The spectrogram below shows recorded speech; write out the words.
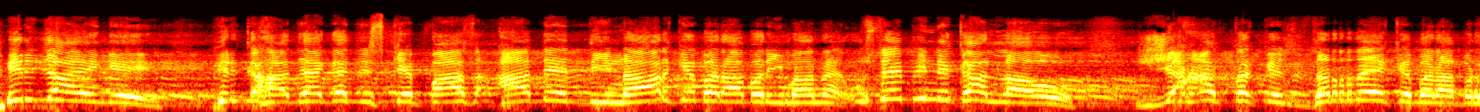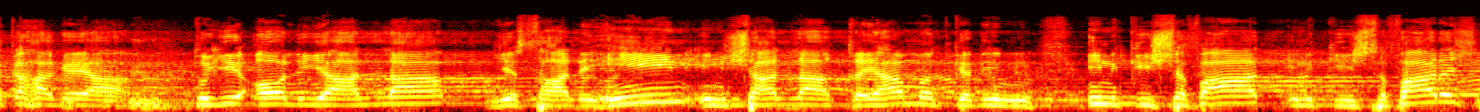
پھر جائیں گے۔ پھر کہا جائے گا جس کے پاس آدھے دینار کے برابر ایمان ہے، اسے بھی نکال لاؤ۔ یہاں تک کہ ذرے کے برابر کہا گیا۔ تو یہ اولیاء اللہ، یہ صالحین، انشاءاللہ قیامت کے دن ان کی شفاعت، ان کی سفارش،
